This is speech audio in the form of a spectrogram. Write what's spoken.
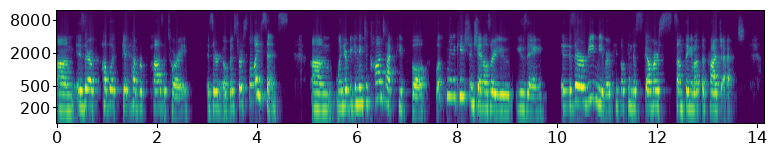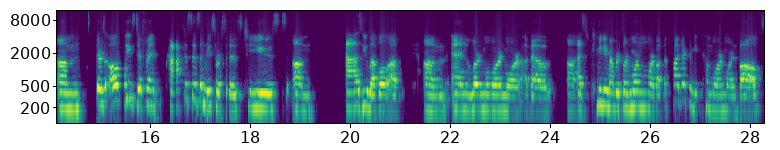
Um, is there a public GitHub repository? Is there an open source license? Um, when you're beginning to contact people, what communication channels are you using? Is there a README where people can discover something about the project? Um, there's all these different practices and resources to use um, as you level up um, and learn more and more about, uh, as community members learn more and more about the project and become more and more involved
